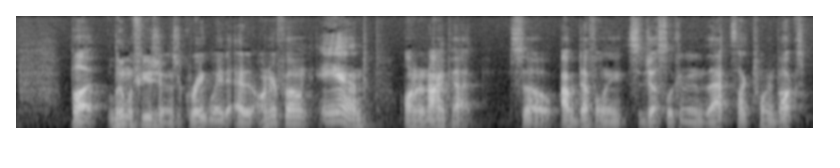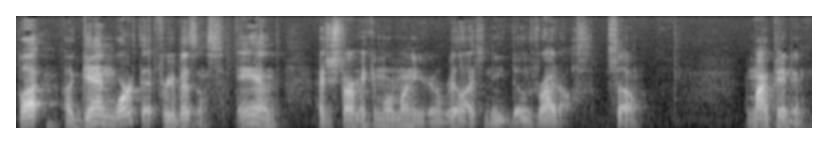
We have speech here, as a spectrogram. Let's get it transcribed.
But LumaFusion is a great way to edit on your phone and on an iPad. So I would definitely suggest looking into that. It's like 20 bucks, but again, worth it for your business. And as you start making more money, you're going to realize you need those write-offs. So in my opinion,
